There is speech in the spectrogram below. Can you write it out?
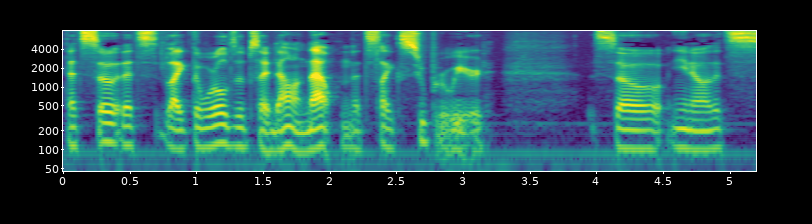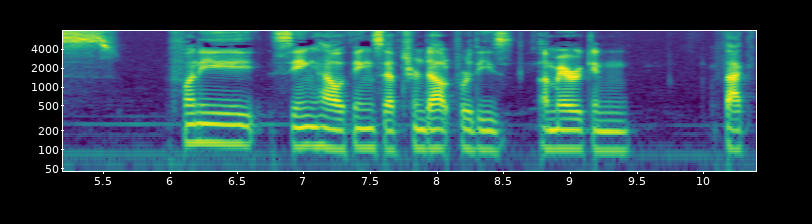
That's so that's like the world's upside down on that one. That's like super weird. So, you know, that's funny seeing how things have turned out for these American fact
